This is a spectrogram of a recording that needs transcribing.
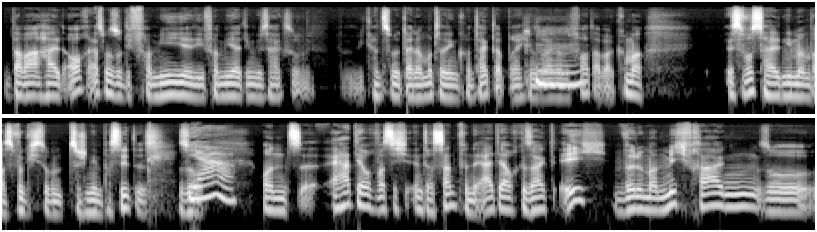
da war halt auch erstmal so die Familie. Die Familie hat ihm gesagt, so, wie kannst du mit deiner Mutter den Kontakt abbrechen und so weiter und so mhm. fort. Aber guck mal, es wusste halt niemand, was wirklich so zwischen denen passiert ist. So. Ja. Und äh, er hat ja auch, was ich interessant finde, er hat ja auch gesagt, ich würde man mich fragen, so,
